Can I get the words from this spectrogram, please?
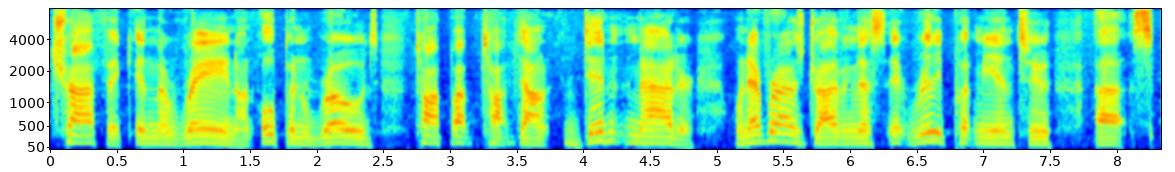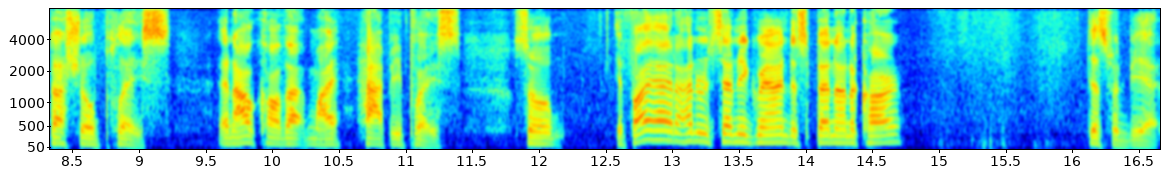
traffic, in the rain, on open roads, top up, top down. Didn't matter. Whenever I was driving this, it really put me into a special place. And I'll call that my happy place. So if I had 170 grand to spend on a car, this would be it.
